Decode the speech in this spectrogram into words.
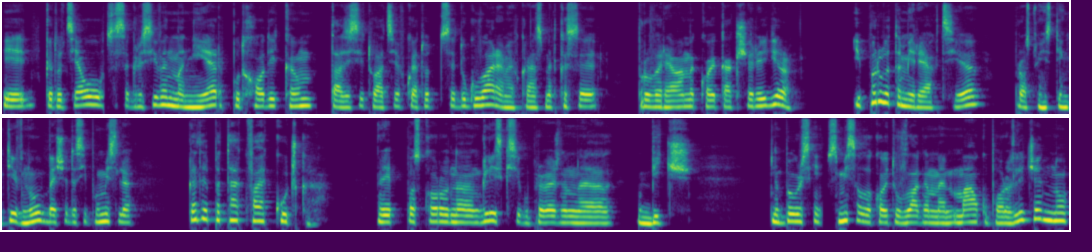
и като цяло с агресивен маниер подходи към тази ситуация, в която се договаряме. В крайна сметка се проверяваме кой как ще реагира. И първата ми реакция, просто инстинктивно, беше да си помисля, гледай пъта, каква е кучка. Нали, по-скоро на английски си го превеждам на бич. На български смисъла, който влагаме малко по-различен, но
